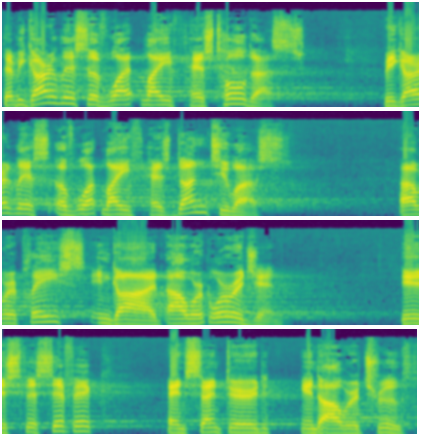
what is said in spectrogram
that regardless of what life has told us, regardless of what life has done to us. Our place in God, our origin, is specific and centered in our truth.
